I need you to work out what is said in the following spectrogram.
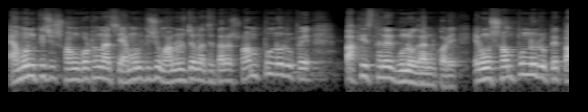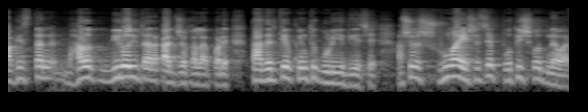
এমন কিছু সংগঠন আছে, এমন কিছু মানুষজন আছে, তারা সম্পূর্ণরূপে পাকিস্তানের গুণগান করে এবং সম্পূর্ণরূপে পাকিস্তান, ভারত বিরোধী তারা কার্যকলাপ করে, তাদেরকেও কিন্তু গুড়িয়ে দিয়েছে। আসলে সময় এসেছে প্রতিশোধ নেওয়ার।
